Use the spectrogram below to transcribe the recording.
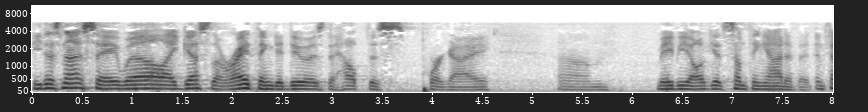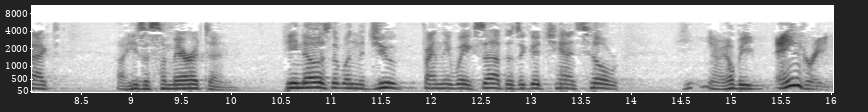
He does not say, Well, I guess the right thing to do is to help this poor guy. Um, maybe I'll get something out of it. In fact, uh, he's a Samaritan. He knows that when the Jew finally wakes up, there's a good chance he'll, you know, he'll be angry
